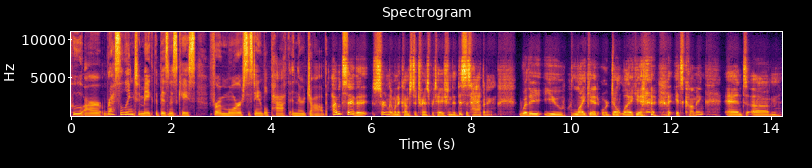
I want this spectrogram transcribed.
who are wrestling to make the business case for a more sustainable path in their job? I would say that certainly when it comes to transportation, that this is happening. Whether you like it or don't like it, it's coming. And um,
